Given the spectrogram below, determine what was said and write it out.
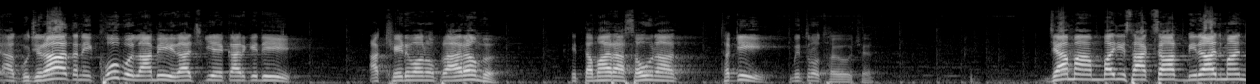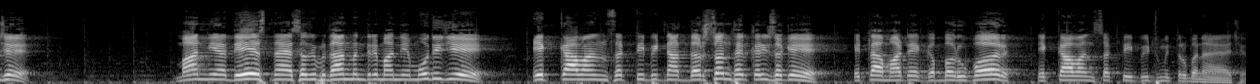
આ ગુજરાતની ખૂબ લાંબી રાજકીય કારકિર્દી, આ ખેડવાનો પ્રારંભ એ તમારા સૌના થકી મિત્રો થયો છે. જ્યાં અંબાજી સાક્ષાત બિરાજમાન છે, માન્ય દેશના યશસ્વી પ્રધાનમંત્રી માન્ય મોદીજીએ એકાવન શક્તિપીઠના દર્શન કરી શકે એટલા માટે ગબ્બર ઉપર એકાવન શક્તિપીઠ મિત્રો બનાયા છે.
